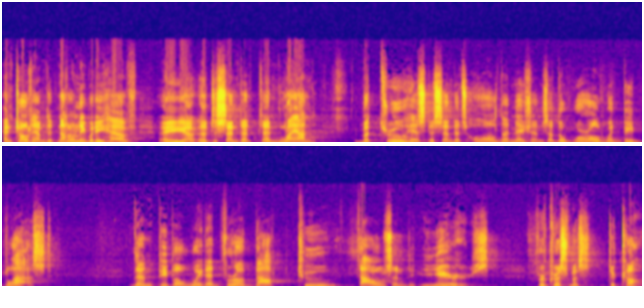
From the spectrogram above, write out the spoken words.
and told him that not only would he have a, uh, a descendant and land, but through his descendants, all the nations of the world would be blessed. Then people waited for about 2,000 years for Christmas to come.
